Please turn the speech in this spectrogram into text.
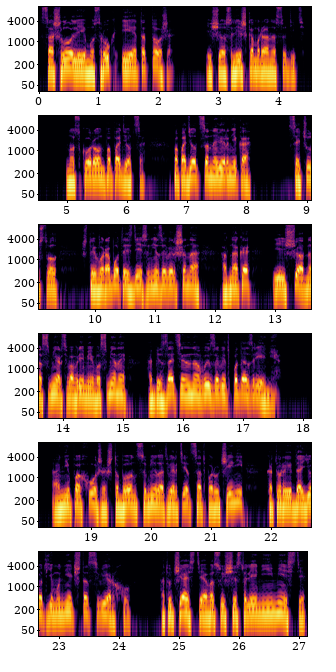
Сошло ли ему с рук и это тоже? Еще слишком рано судить. Но скоро он попадется — попадется наверняка. Сэ чувствовал, что его работа здесь не завершена, однако еще одна смерть во время его смены обязательно вызовет подозрение. А не похоже, чтобы он сумел отвертеться от поручений, которые дает ему нечто сверху, от участия в осуществлении мести,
